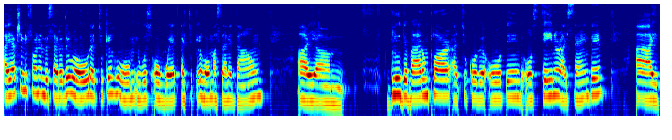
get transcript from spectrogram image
I actually found on the side of the road. I took it home. It was all wet. I took it home. I sanded it down. I um, glued the bottom part. I took all the old thing, the old stainer. I sanded it. I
